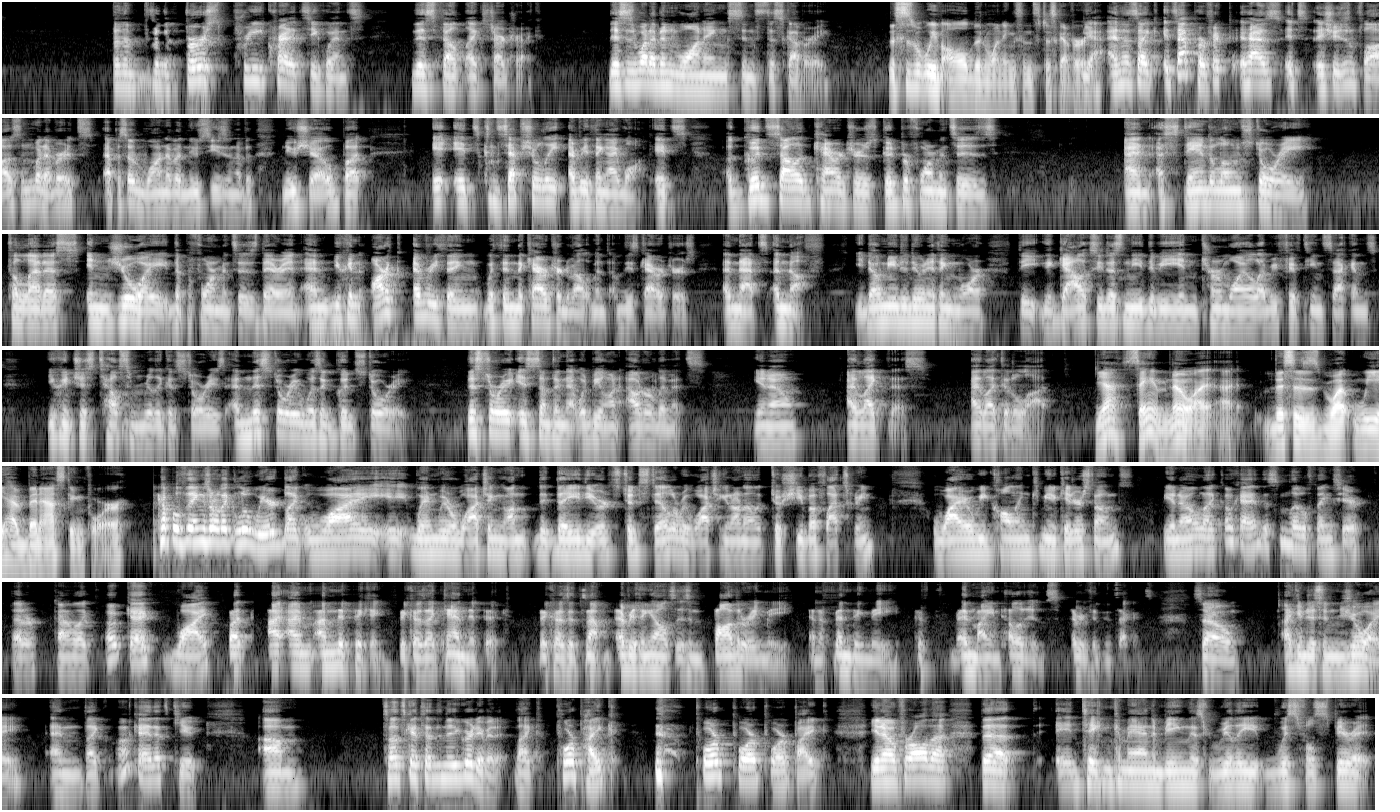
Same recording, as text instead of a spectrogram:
For the for the first pre-credit sequence, this felt like Star Trek. This is what I've been wanting since Discovery. This is what we've all been wanting since Discovery. Yeah, and it's like it's not perfect. It has its issues and flaws and whatever. It's episode one of a new season of a new show, but it, it's conceptually everything I want. It's a good, solid characters, good performances, and a standalone story to let us enjoy the performances therein. And you can arc everything within the character development of these characters, and that's enough. You don't need to do anything more. The the galaxy doesn't need to be in turmoil every 15 seconds. You can just tell some really good stories. And this story was a good story. This story is something that would be on outer limits. You know? I like this. I liked it a lot. Yeah, same. No, I, I this is what we have been asking for. A couple things are like a little weird, like why when we were watching on the day the Earth stood still, are we watching it on a Toshiba flat screen? Why are we calling communicators phones? You know, like okay, there's some little things here that are kind of like okay, why? But I, I'm I'm nitpicking because I can nitpick because it's not everything else isn't bothering me and offending me and my intelligence every 15 seconds. So I can just enjoy and like okay that's cute. Um so let's get to the nitty gritty of it. Like poor pike. Poor poor poor pike. You know for all the the eh, taking command and being this really wistful spirit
